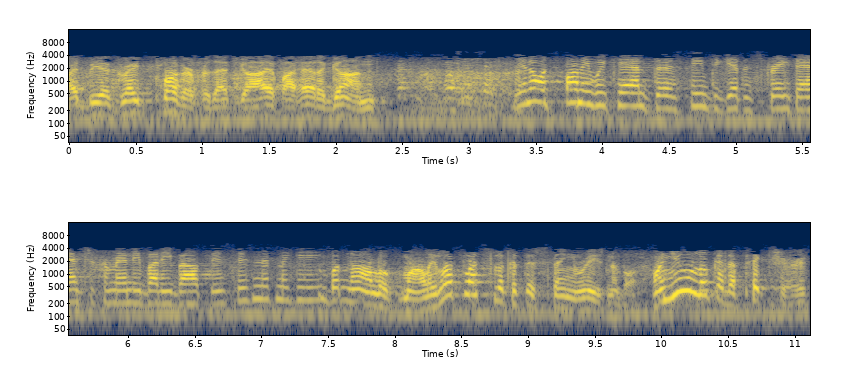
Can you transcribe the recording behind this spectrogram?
I'd be a great plugger for that guy if I had a gun. You know, it's funny we can't uh, seem to get a straight answer from anybody about this, isn't it, McGee? But now, look, Molly, let, let's look at this thing reasonable. When you look at a picture,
